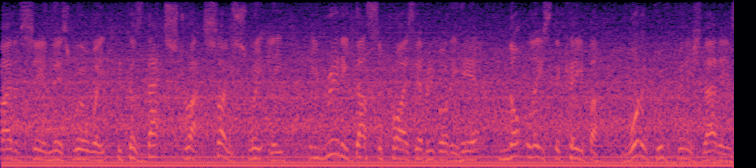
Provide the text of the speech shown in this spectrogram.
Side of seeing this, will we? Because that struck so sweetly. He really does surprise everybody here, not least the keeper. What a good finish that is.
